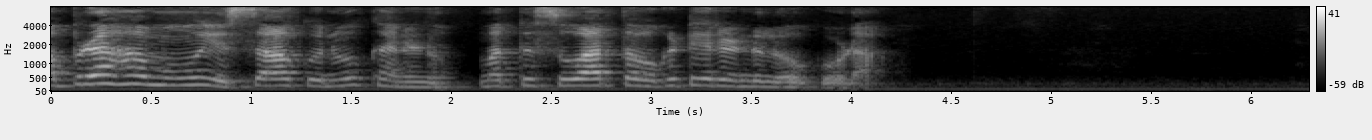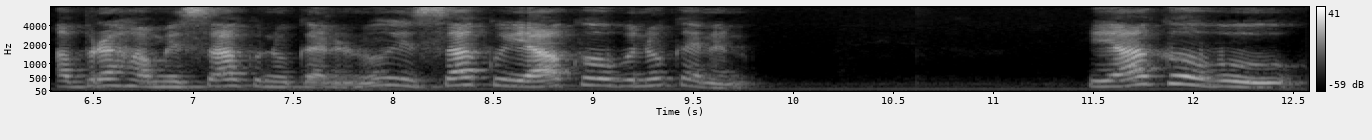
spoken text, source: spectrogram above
అబ్రహాము ఇస్సాకును కనెను. మత సువార్త ఒకటి రెండులో కూడా. అబ్రహాం ఇస్సాకును కనెను. ఇస్సాకు యాకోబును కనను. యాకోబు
